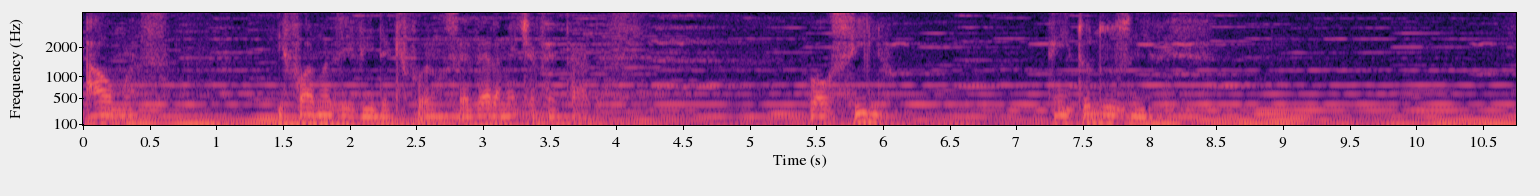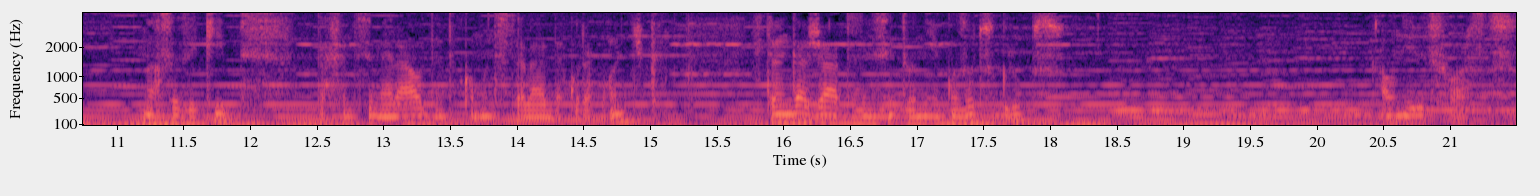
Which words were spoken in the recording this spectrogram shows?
almas e formas de vida que foram severamente afetadas. O auxílio em todos os níveis. Nossas equipes da Santa Esmeralda do Comando Estelar da Cura Quântica estão engajadas em sintonia com os outros grupos a unir esforços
